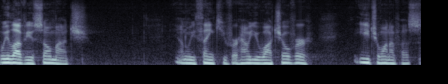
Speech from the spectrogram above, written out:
we love you so much. And we thank you for how you watch over each one of us.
